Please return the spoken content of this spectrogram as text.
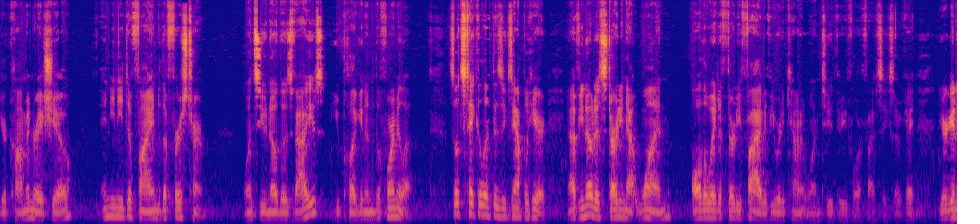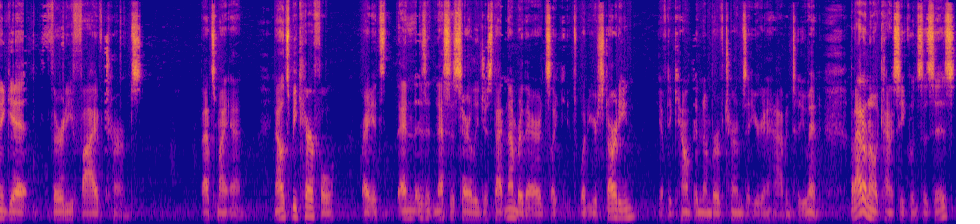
your common ratio, and you need to find the first term. Once you know those values, you plug it into the formula. So let's take a look at this example here. Now if you notice, starting at 1 all the way to 35, if you were to count it 1, 2, 3, 4, 5, 6, okay, you're going to get 35 terms. That's my n. Now let's be careful, right? It's n isn't necessarily just that number there. It's like it's what you're starting. You have to count the number of terms that you're going to have until you end. But I don't know what kind of sequence this is.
